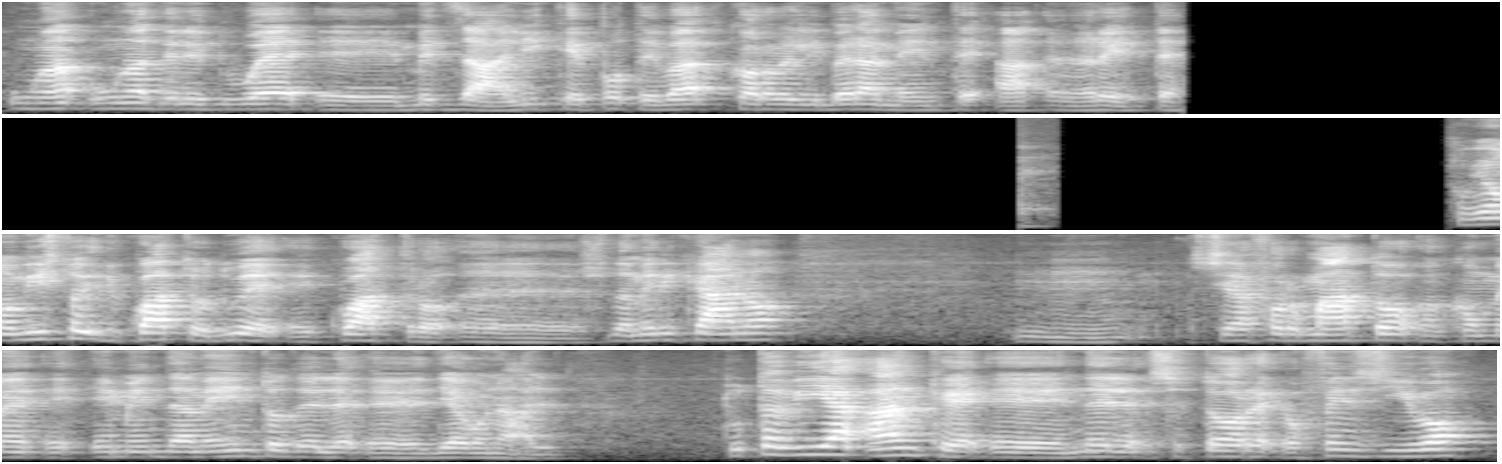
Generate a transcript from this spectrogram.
una, una delle due mezzali che poteva correre liberamente a rete. Come abbiamo visto il 4-2-4 eh, sudamericano mm, si era formato come emendamento del eh, diagonale. Tuttavia anche eh, nel settore offensivo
